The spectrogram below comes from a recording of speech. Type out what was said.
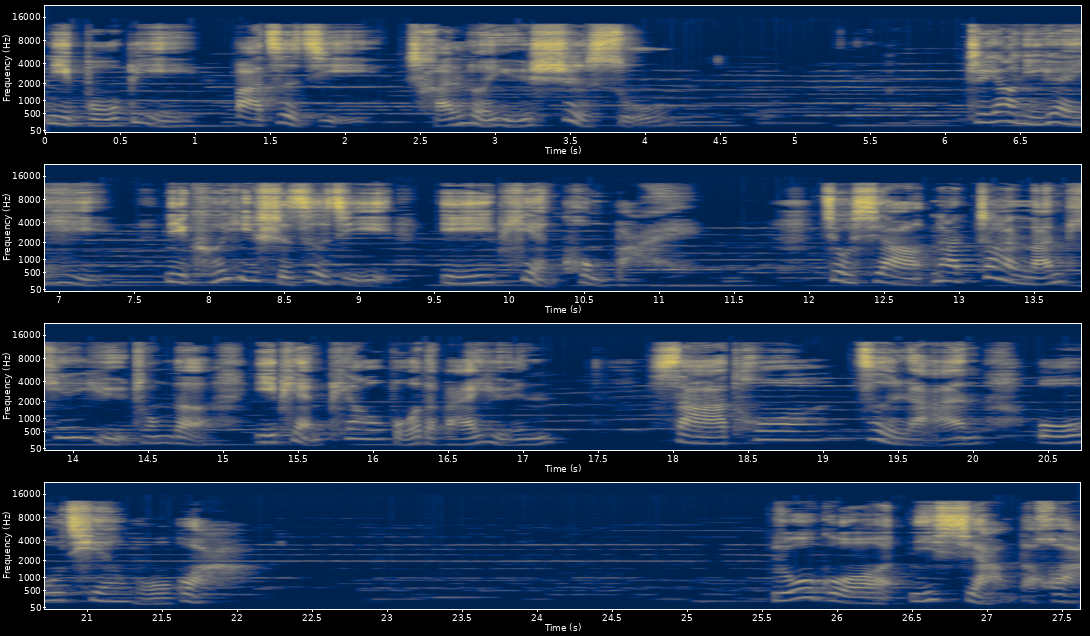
你不必把自己沉沦于世俗。只要你愿意，你可以使自己一片空白，就像那湛蓝天宇中的一片漂泊的白云，洒脱自然，无牵无挂。如果你想的话，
